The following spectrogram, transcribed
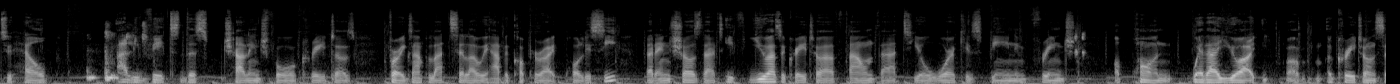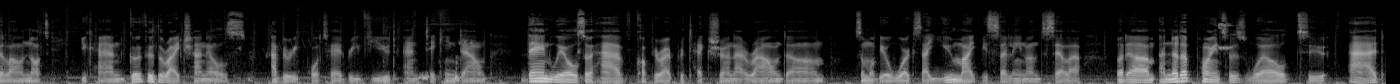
to help alleviate this challenge for creators. For example, at Selar, we have a copyright policy that ensures that if you, as a creator, have found that your work is being infringed upon, whether you are um, a creator on Selar or not, you can go through the right channels, have it reported, reviewed, and taken down. Then we also have copyright protection around um, some of your works that you might be selling on Selar. But um, another point as well to add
